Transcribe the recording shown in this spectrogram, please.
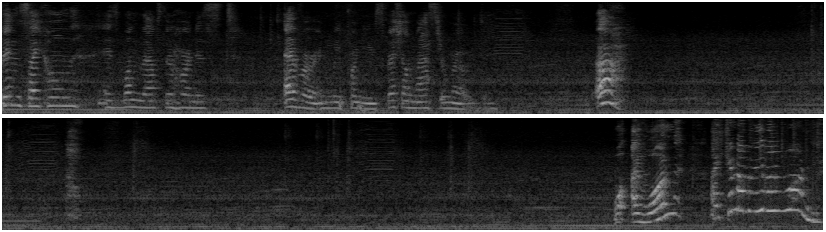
Spin Cycle is one of the absolute hardest ever in Wii Party U, especially Master Mode. Ah! Well, I won? I cannot believe I won!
